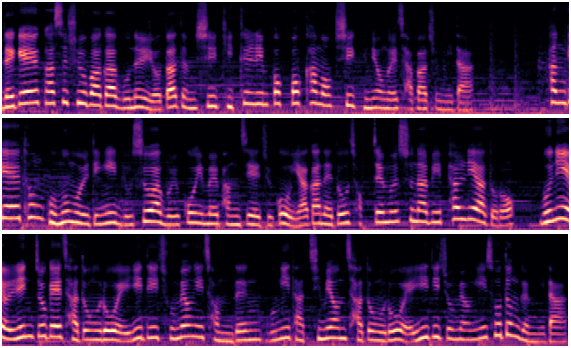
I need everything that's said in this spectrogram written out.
4개의 가스 쇼바가 문을 여닫음 시 뒤틀림 뻑뻑함 없이 균형을 잡아줍니다. 한 개의 통 고무 몰딩이 누수와 물고임을 방지해주고 야간에도 적재물 수납이 편리하도록 문이 열린 쪽에 자동으로 LED 조명이 점등, 문이 닫히면 자동으로 LED 조명이 소등됩니다.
